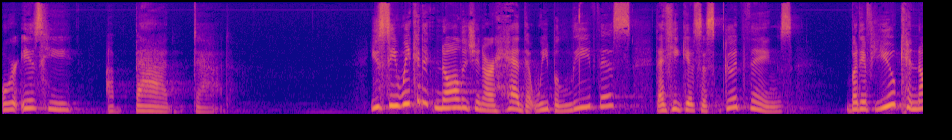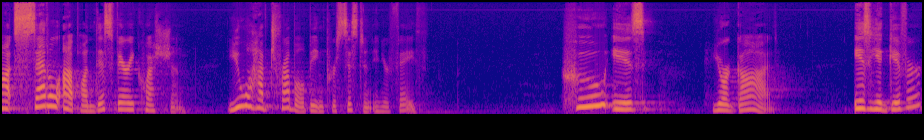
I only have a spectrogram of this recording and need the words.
or is he a bad dad? You see, we can acknowledge in our head that we believe this, that he gives us good things, but if you cannot settle up on this very question, you will have trouble being persistent in your faith. Who is your God? Is he a giver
